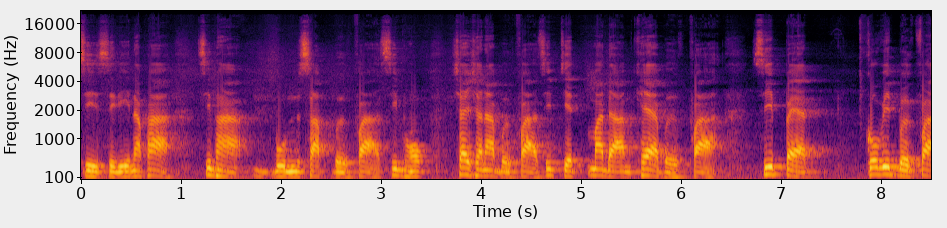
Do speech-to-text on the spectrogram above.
14สิรินภา15บุญทรัพย์เบิกฟ้า16ชัยชนะเบิกฟ้า17 มาดามแค่เบิกฟ้า18โควิดเบิกฟ้า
